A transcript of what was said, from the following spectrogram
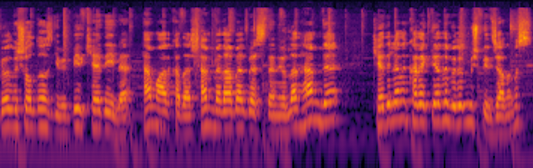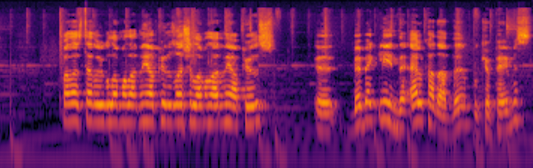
görmüş olduğunuz gibi bir kediyle hem arkadaş hem beraber besleniyorlar hem de kedilerin karakterine bürünmüş bir canımız. Paraziter uygulamalarını yapıyoruz, aşılamalarını yapıyoruz. Ee, bebekliğinde el kadardı bu köpeğimiz.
